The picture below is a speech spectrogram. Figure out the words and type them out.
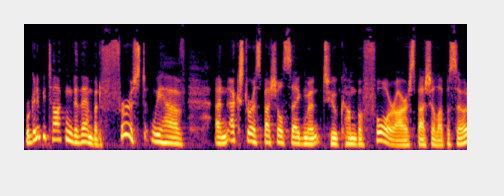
We're going to be talking to them, but first we have an extra special segment to come before our special episode,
